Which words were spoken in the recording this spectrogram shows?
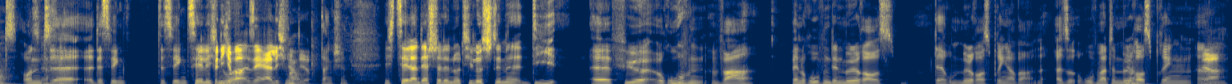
und und äh, deswegen, deswegen zähle ich Finde ich aber sehr ehrlich von Ja. dir. Dankeschön. Ich zähle an der Stelle nur Tilos Stimme, die äh, für Ruven war, wenn Ruven den Müll raus, der Müll rausbringer war. ne? Also Ruven hatte Müll Ja. rausbringen ähm,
